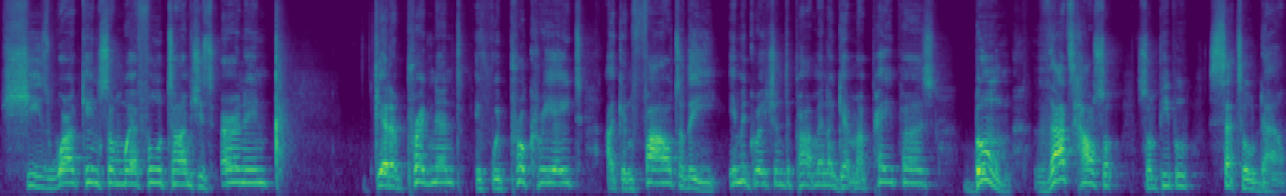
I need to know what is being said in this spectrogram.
She's working somewhere full time. She's earning. Get her pregnant. If we procreate, I can file to the immigration department and get my papers. Boom. That's how some, some people settle down.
